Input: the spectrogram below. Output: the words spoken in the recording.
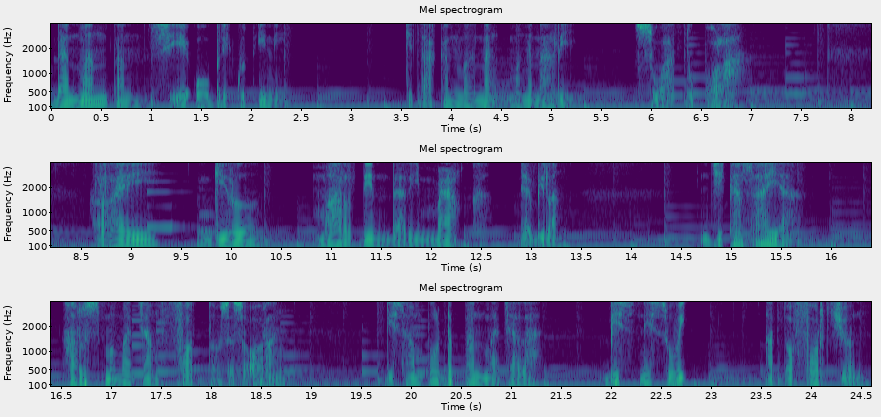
dan mantan CEO berikut ini, kita akan mengenali suatu pola. Ray Gil Martin dari Merck, dia bilang, jika saya harus memajang foto seseorang di sampul depan majalah Business Week atau fortune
